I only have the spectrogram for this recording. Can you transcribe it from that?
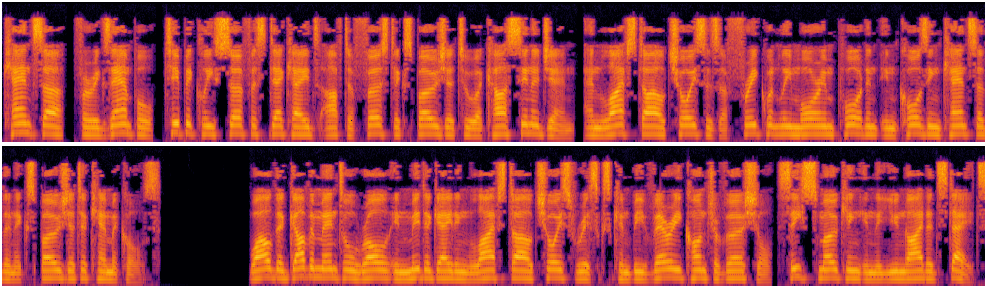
Cancer, for example, typically surface decades after first exposure to a carcinogen, and lifestyle choices are frequently more important in causing cancer than exposure to chemicals. While the governmental role in mitigating lifestyle choice risks can be very controversial see smoking in the United States,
